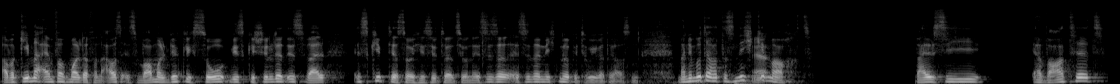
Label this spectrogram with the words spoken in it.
Aber gehen wir einfach mal davon aus, es war mal wirklich so, wie es geschildert ist, weil es gibt ja solche Situationen. Es, ist ja, es sind ja nicht nur Betrüger draußen. Meine Mutter hat das nicht ja. gemacht, weil sie erwartet,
